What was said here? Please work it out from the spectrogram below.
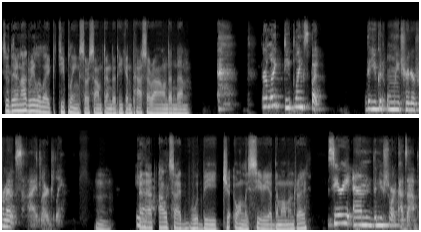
So they're not really like deep links or something that he can pass around and then. They're like deep links, but that you can only trigger from outside largely. Hmm. Yeah. And that outside would be only Siri at the moment, right? Siri and the new Shortcuts app.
